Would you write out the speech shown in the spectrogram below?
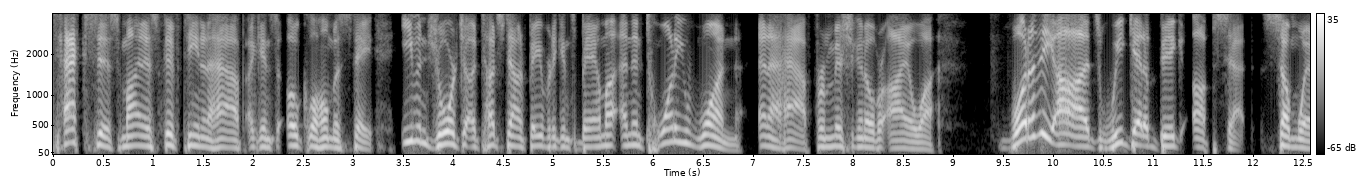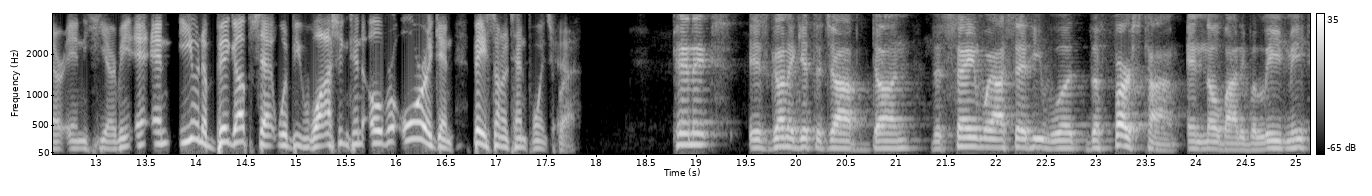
Texas minus 15 and a half against Oklahoma State. Even Georgia a touchdown favorite against Bama and then 21 and a half for Michigan over Iowa. What are the odds we get a big upset somewhere in here? I mean, and, and even a big upset would be Washington over Oregon based on a 10 point spread. Penix is going to get the job done the same way I said he would the first time, and nobody believed me.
